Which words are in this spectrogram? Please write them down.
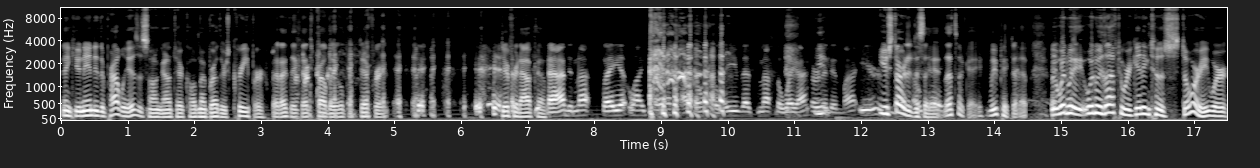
Thank you. And Andy, there probably is a song out there called My Brother's Creeper, but I think that's probably a little bit different. different outcome. Now, I did not say it like that. I don't believe that's not the way I heard You- it in my ears. You started to say it. That's okay. We picked it up. But when we when we left, we were getting to a story where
